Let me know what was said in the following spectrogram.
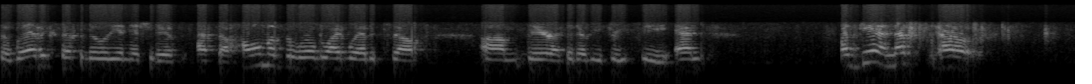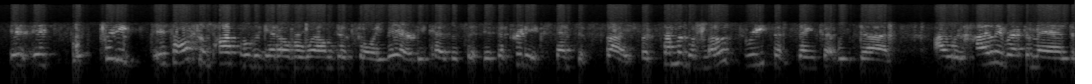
the Web Accessibility Initiative at the home of the World Wide Web itself um, there at the W3C. And again, that's uh, it, it's pretty. It's also possible to get overwhelmed just going there because it's a, it's a pretty extensive site. But some of the most recent things that we've done, I would highly recommend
